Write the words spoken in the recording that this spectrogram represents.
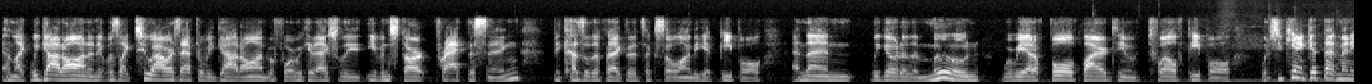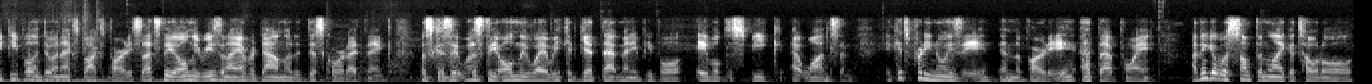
And like we got on and it was like two hours after we got on before we could actually even start practicing because of the fact that it took so long to get people. And then we go to the moon where we had a full fire team of 12 people which you can't get that many people into an xbox party. So that's the only reason i ever downloaded discord i think was because it was the only way we could get that many people able to speak at once. And it gets pretty noisy in the party at that point. I think it was something like a total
